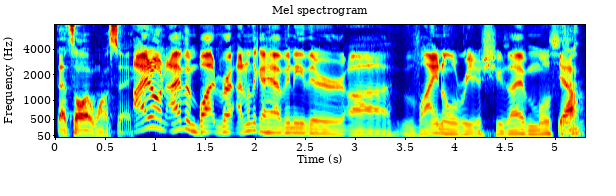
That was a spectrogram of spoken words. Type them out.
that's all I want to say. I don't. I haven't bought. I don't think I have any of their uh, vinyl reissues. I have mostly. Yeah?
